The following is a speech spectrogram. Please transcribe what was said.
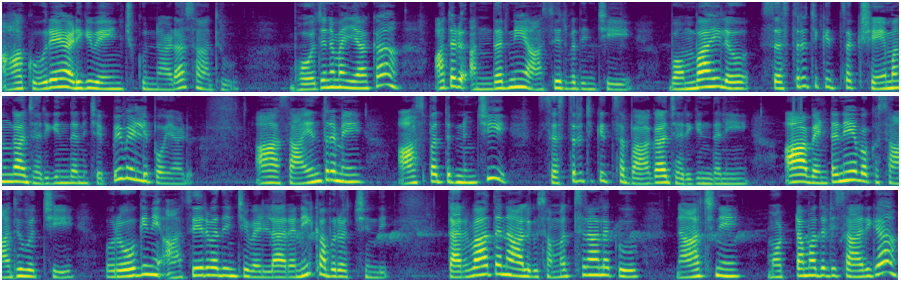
ఆ కూరే అడిగి వేయించుకున్నాడా సాధువు. భోజనమయ్యాక అతడు అందరినీ ఆశీర్వదించి బొంబాయిలో శస్త్రచికిత్స క్షేమంగా జరిగిందని చెప్పి వెళ్ళిపోయాడు. ఆ సాయంత్రమే ఆసుపత్రి నుంచి శస్త్రచికిత్స బాగా జరిగిందని ఆ వెంటనే ఒక సాధు వచ్చి రోగిని ఆశీర్వదించి వెళ్ళారని కబురొచ్చింది. తర్వాత నాలుగు సంవత్సరాలకు నాచ్నే మొట్టమొదటిసారిగా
